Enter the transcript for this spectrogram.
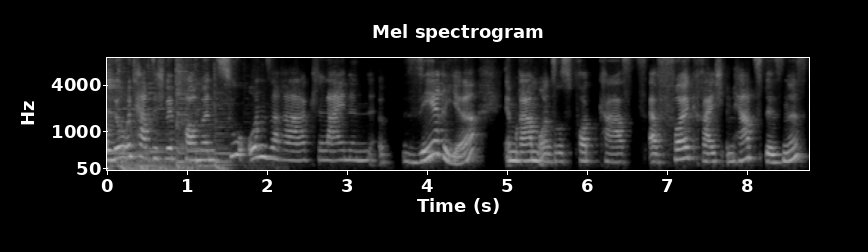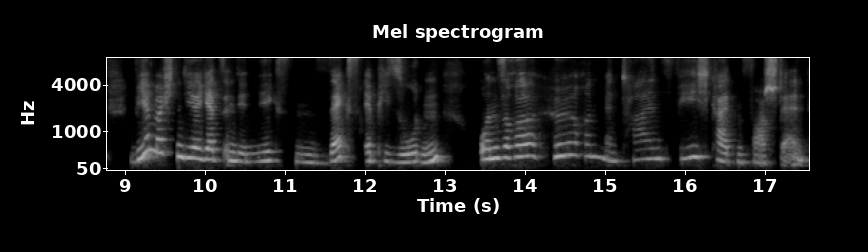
Hallo und herzlich willkommen zu unserer kleinen Serie im Rahmen unseres Podcasts Erfolgreich im Herzbusiness. Wir möchten dir jetzt in den nächsten sechs Episoden unsere höheren mentalen Fähigkeiten vorstellen.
